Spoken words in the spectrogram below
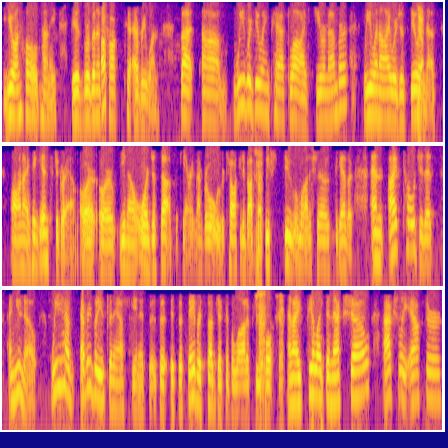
you on hold, honey, because we're going to Oh. talk to everyone. But um we were doing past lives. Do you remember? You and I were just doing this on I think Instagram or or you know or just us. I can't remember what we were talking about. Yeah. But we do a lot of shows together. And I've told you that and you know we have everybody's been asking it's it's a it's a favorite subject of a lot of people and i feel like the next show actually after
